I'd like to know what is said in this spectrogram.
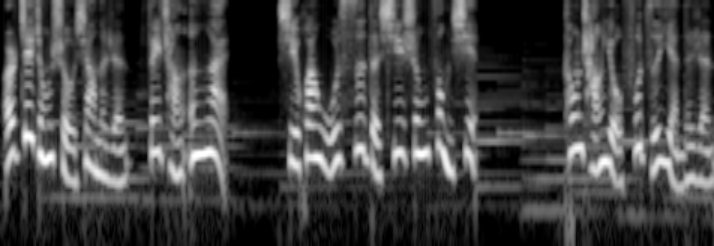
而这种手相的人非常恩爱。喜欢无私的牺牲奉献，通常有夫子眼的人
